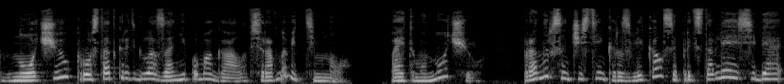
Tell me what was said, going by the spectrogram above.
Ночью просто открыть глаза не помогало, все равно ведь темно. Поэтому ночью Пронырсон частенько развлекался, представляя себя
